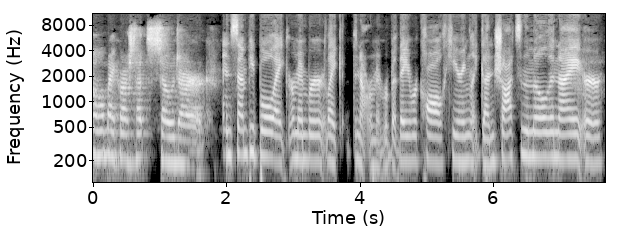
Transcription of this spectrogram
Oh my gosh, that's so dark. And some people like remember, like not remember, but they recall hearing like gunshots in the middle of the night or.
